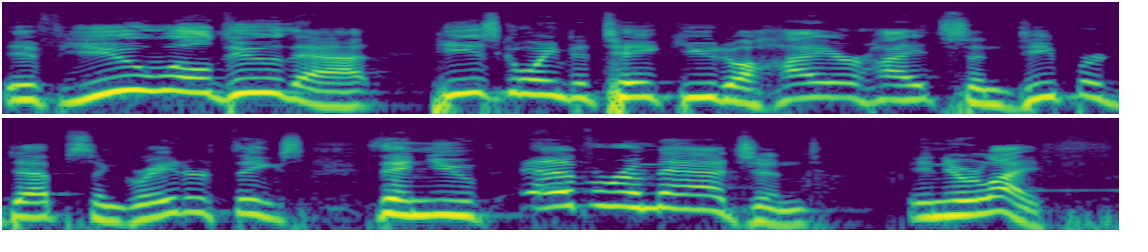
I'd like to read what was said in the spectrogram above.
If you will do that, He's going to take you to higher heights and deeper depths and greater things than you've ever imagined in your life.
